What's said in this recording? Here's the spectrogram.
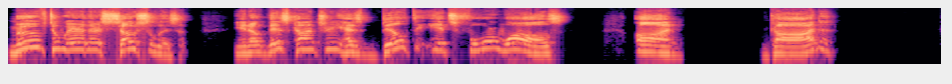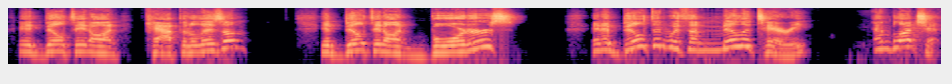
Move to where there's socialism. You know, this country has built its four walls on God. It built it on capitalism. It built it on borders. And it built it with a military and bloodshed.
